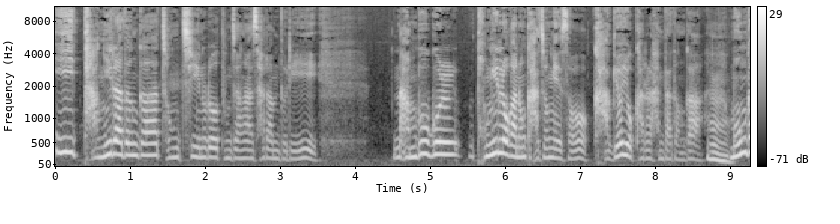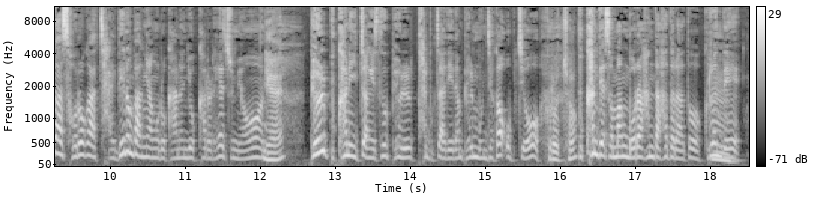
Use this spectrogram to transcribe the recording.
이 당이라든가 정치인으로 등장한 사람들이 남북을 통일로 가는 과정에서 가교 역할을 한다던가 음. 뭔가 서로가 잘 되는 방향으로 가는 역할을 해주면 예. 별 북한의 입장에서도 별 탈북자에 대한 별 문제가 없죠. 그렇죠. 북한 돼서 막 뭐라 한다 하더라도 그런데 음.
